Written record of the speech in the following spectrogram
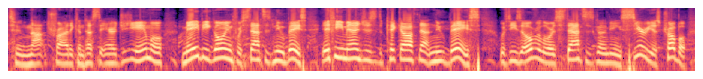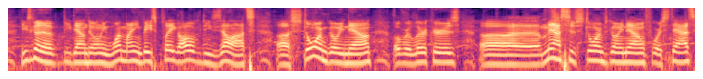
to not try to contest the air. ggaemo may be going for Stats' new base. If he manages to pick off that new base with these Overlords, Stats is going to be in serious trouble. He's going to be down to only one mining base plague all over these Zealots. Uh, storm going down over Lurkers. Uh, massive storms going down for Stats.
